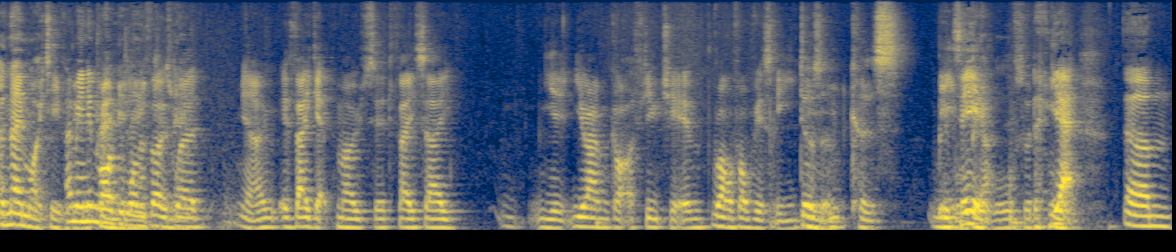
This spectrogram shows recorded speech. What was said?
and they might even. I mean, it the might be Premier one of those where you know if they get promoted, they say you you haven't got a future here. Rolf obviously he doesn't because But he he's wouldn't be here. Wolves, would he? yeah. Um,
